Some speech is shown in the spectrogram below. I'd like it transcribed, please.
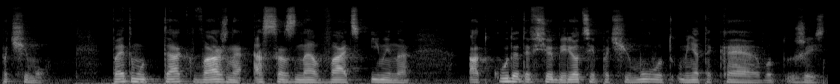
почему. Поэтому так важно осознавать именно откуда это все берется и почему вот у меня такая вот жизнь.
